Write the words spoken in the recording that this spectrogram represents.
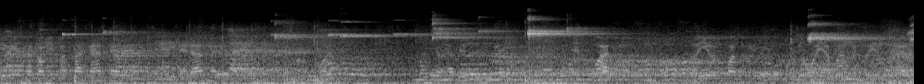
Yo había sacado mi pasaje antes de liberarme de el 4. Soy yo el 4 y voy a llamar, soy el 3.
